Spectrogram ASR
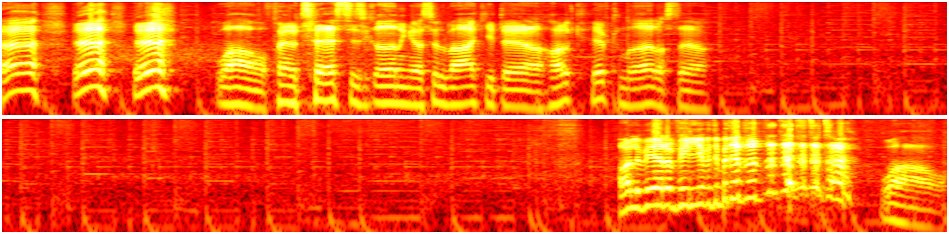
Uh, uh, uh. Wow, fantastisk redning af Silvaki der. Hold kæft, han redder os der. Og leverer der vilje. Wow.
